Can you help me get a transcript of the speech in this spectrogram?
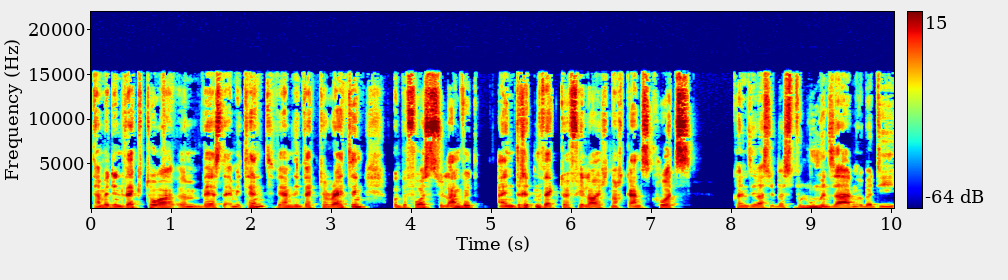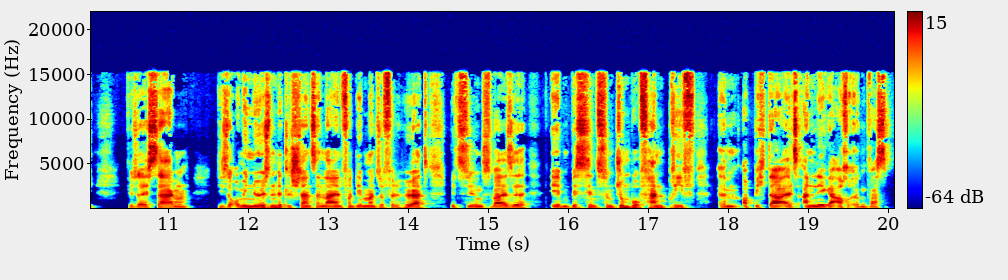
Da haben wir den Vektor, ähm, wer ist der Emittent? Wir haben den Vektor Rating. Und bevor es zu lang wird, einen dritten Vektor vielleicht noch ganz kurz. Können Sie was über das Volumen sagen, über die, wie soll ich sagen, diese ominösen Mittelstandsanleihen, von denen man so viel hört, beziehungsweise eben bis hin zum Jumbo-Pfandbrief, ähm, ob ich da als Anleger auch irgendwas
